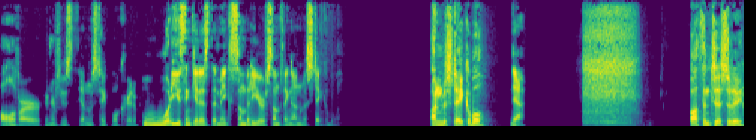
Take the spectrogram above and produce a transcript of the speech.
all of our interviews with the unmistakable creative. What do you think it is that makes somebody or something unmistakable? Unmistakable? Yeah. Authenticity.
